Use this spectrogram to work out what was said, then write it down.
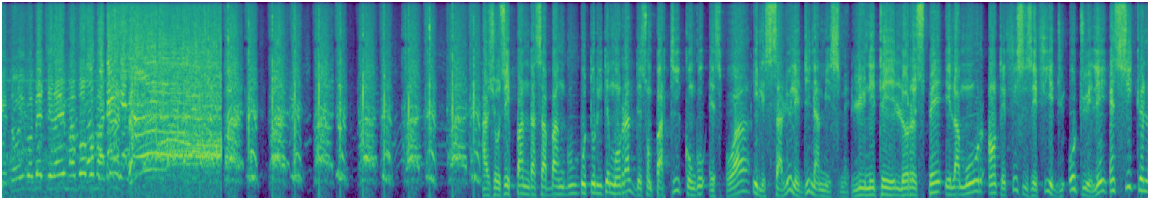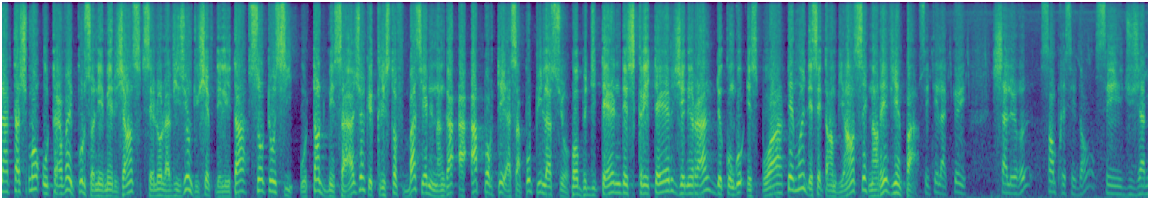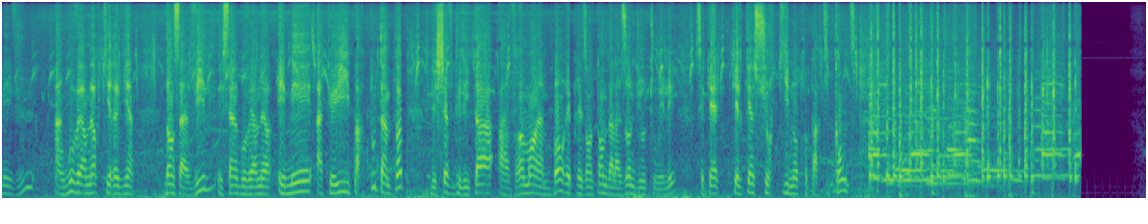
À José Panda Sabangu, autorité morale de son parti Congo Espoir, il salue le dynamisme, l'unité, le respect et l'amour entre fils et filles du Haut-Tuélé, ainsi que l'attachement au travail pour son émergence, selon la vision du chef de l'État, sont aussi autant de messages que Christophe Bassianenanga a apporté à sa population. Bob Ditten, secrétaire général de Congo Espoir, témoin de cette ambiance, n'en revient pas. C'était l'accueil chaleureux, sans précédent, c'est du jamais vu, un gouverneur qui revient dans sa ville et c'est un gouverneur aimé, accueilli par tout un peuple. Le chef de l'État a vraiment un bon représentant dans la zone du Haut-Ouélé, c'est quelqu'un sur qui notre parti compte.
